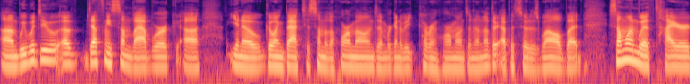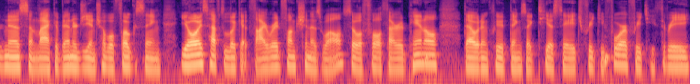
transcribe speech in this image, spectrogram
Um, we would do uh, definitely some lab work, uh, you know, going back to some of the hormones, and we're going to be covering hormones in another episode as well. But someone with tiredness and lack of energy and trouble focusing, you always have to look at thyroid function as well. So a full thyroid panel that would include things like TSH, free T4, free T3,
